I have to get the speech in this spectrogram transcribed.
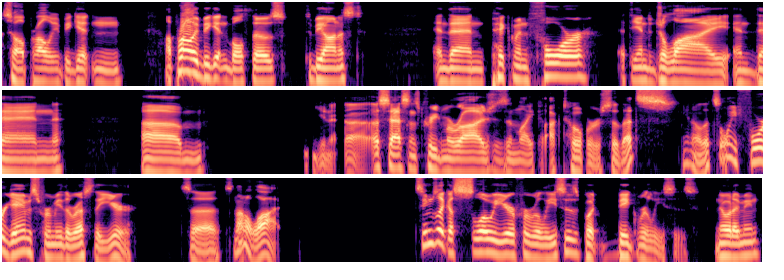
So I'll probably be getting I'll probably be getting both those to be honest. And then Pikmin 4 at the end of July and then um you know uh, Assassin's Creed Mirage is in like October. So that's, you know, that's only 4 games for me the rest of the year. It's uh it's not a lot. Seems like a slow year for releases, but big releases. Know what I mean?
